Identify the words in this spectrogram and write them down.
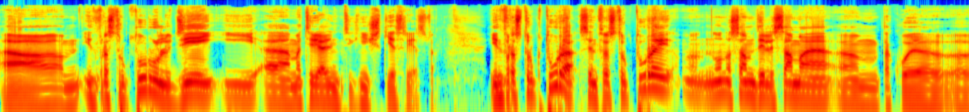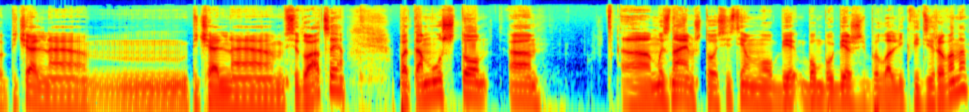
Инфраструктуру людей и а, материально-технические средства. Инфраструктура, с инфраструктурой, ну, на самом деле, самая эм, такое э, печальная, печальная ситуация, потому что э, э, мы знаем, что система бомбоубежищ была ликвидирована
